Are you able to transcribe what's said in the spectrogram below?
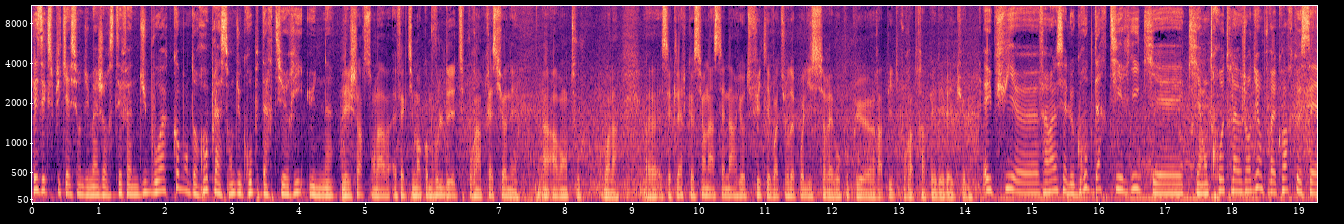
Les explications du major Stéphane Dubois, commandant remplaçant du groupe d'artillerie 1. Les chars sont là, effectivement, comme vous le dites, pour impressionner hein, avant tout. Voilà. Euh, c'est clair que si on a un scénario de fuite, les voitures de police seraient beaucoup plus euh, rapides pour attraper des véhicules. Et puis, euh, voilà, c'est le groupe d'artillerie qui est, qui est entre autres là aujourd'hui. On pourrait croire que c'est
